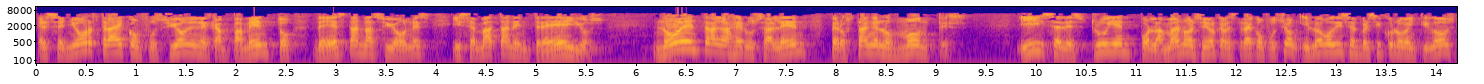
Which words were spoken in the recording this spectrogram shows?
el Señor trae confusión en el campamento de estas naciones y se matan entre ellos. No entran a Jerusalén, pero están en los montes y se destruyen por la mano del Señor que les trae confusión. Y luego dice el versículo 22,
